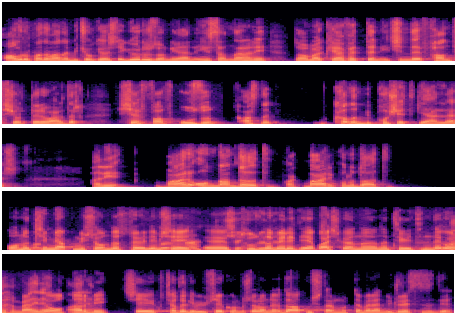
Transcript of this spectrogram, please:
Avrupa'da falan da birçok yarışta görürüz onu yani. İnsanlar hani normal kıyafetlerin içinde fan tişörtleri vardır. Şeffaf, uzun. Aslında kalın bir poşet giyerler. Hani bari ondan dağıtın. Bak bari bunu dağıtın. Onu Bak- kim yapmış onu da söyleyeyim. Tuzla- Şey, Heh, e, Tuzla ederim. Belediye Başkanı'nın tweetinde gördüm ben. de. aynen, Onlar aynen. bir şey çadır gibi bir şey kurmuşlar. Onları dağıtmışlar. Muhtemelen ücretsizdi.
